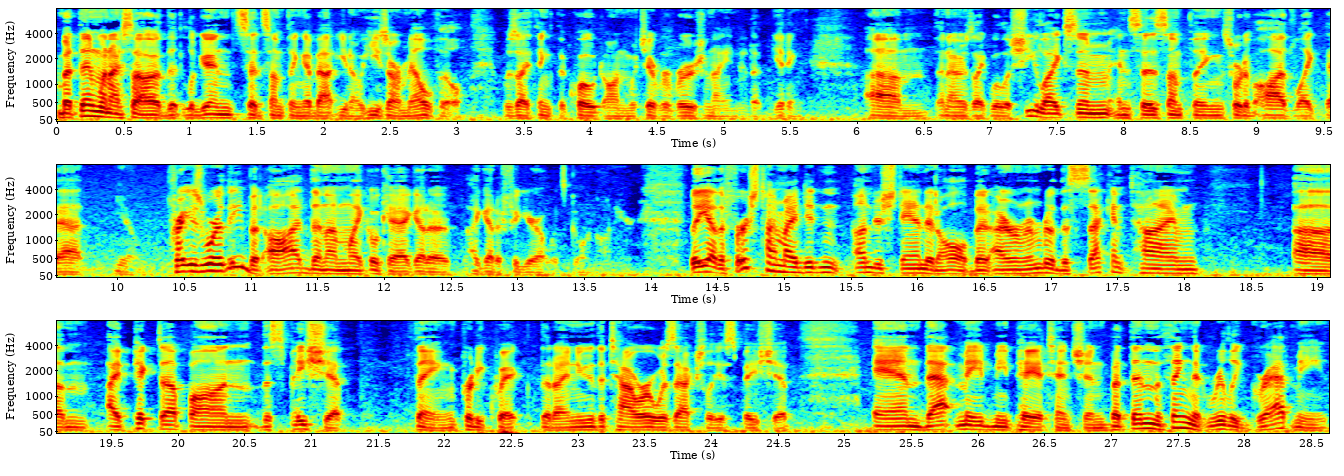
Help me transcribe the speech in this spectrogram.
But then when I saw that Le said something about, you know, he's our Melville, was I think the quote on whichever version I ended up getting. Um, and I was like, well, if she likes him and says something sort of odd like that, you know, praiseworthy but odd, then I'm like, okay, I gotta, I gotta figure out what's going on here. But yeah, the first time I didn't understand at all, but I remember the second time um, I picked up on the spaceship thing pretty quick that I knew the tower was actually a spaceship. And that made me pay attention. But then the thing that really grabbed me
